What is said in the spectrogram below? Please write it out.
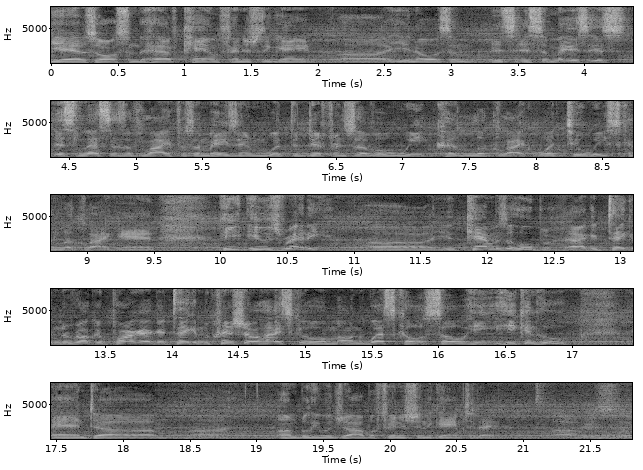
have it that you've seen? Yeah, it's awesome to have Cam finish the game. Uh, you know, it's, it's, it's, it's, it's, it's lessons of life. It's amazing what the difference of a week could look like, what two weeks can look like. And he, he was ready. Uh, Cam is a hooper. I could take him to Rucker Park. I could take him to Crenshaw High School on, on the West Coast. So he, he can hoop. And um, uh, unbelievable job of finishing the game today. Obviously,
